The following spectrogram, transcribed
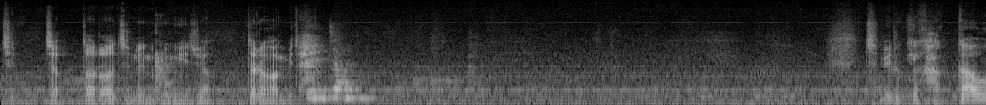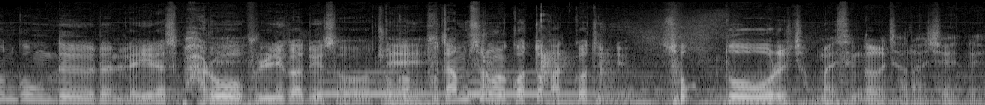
직접 떨어지는 공이죠. 들어갑니다. 1점 참 이렇게 가까운 공들은 레일에서 바로 분리가 돼서 조금 네. 부담스러울 것도 같거든요. 속도를 정말 생각을 잘 하셔야 돼요.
